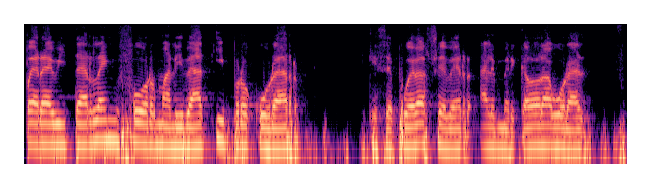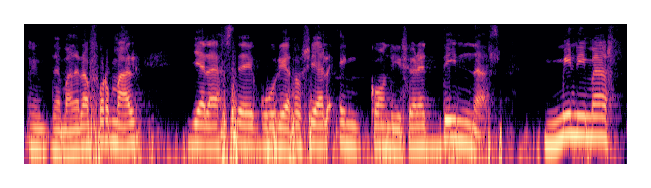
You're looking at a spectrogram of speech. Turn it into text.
para evitar la informalidad y procurar que se pueda acceder al mercado laboral de manera formal y a la seguridad social en condiciones dignas, mínimas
